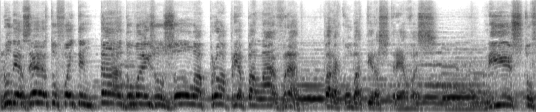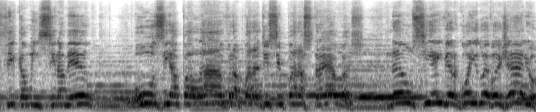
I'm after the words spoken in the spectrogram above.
No deserto foi tentado, mas usou a própria palavra para combater as trevas. Nisto fica o ensinamento. Use a palavra para dissipar as trevas. Não se envergonhe do Evangelho,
